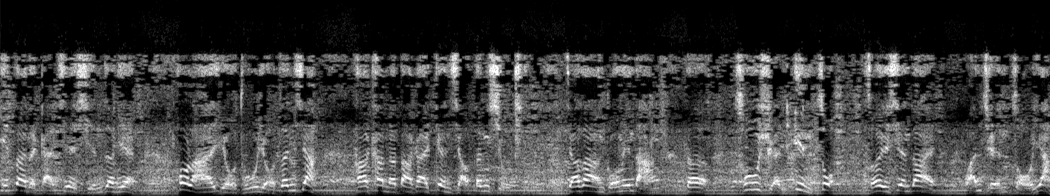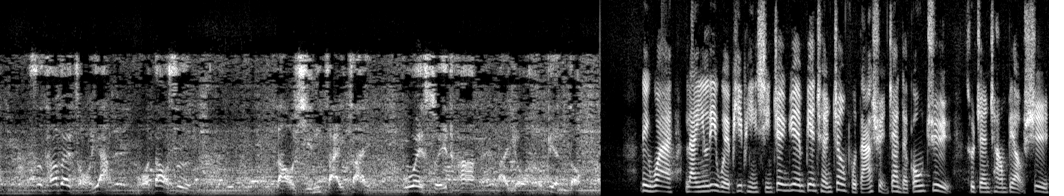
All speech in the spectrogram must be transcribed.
一再的感谢行政院。后来有图有真相，他看了大概更小灯秀体，加上国民党的初选运作，所以现在完全走样，是他在走样，我倒是老秦仔仔，不会随他啊有何变动。另外，蓝营立委批评行政院变成政府打选战的工具。苏贞昌表示，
